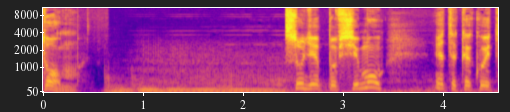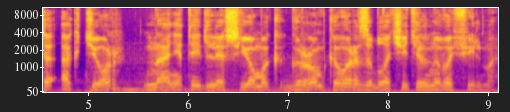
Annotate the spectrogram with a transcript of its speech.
Том. Судя по всему, это какой-то актер, нанятый для съемок громкого разоблачительного фильма.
